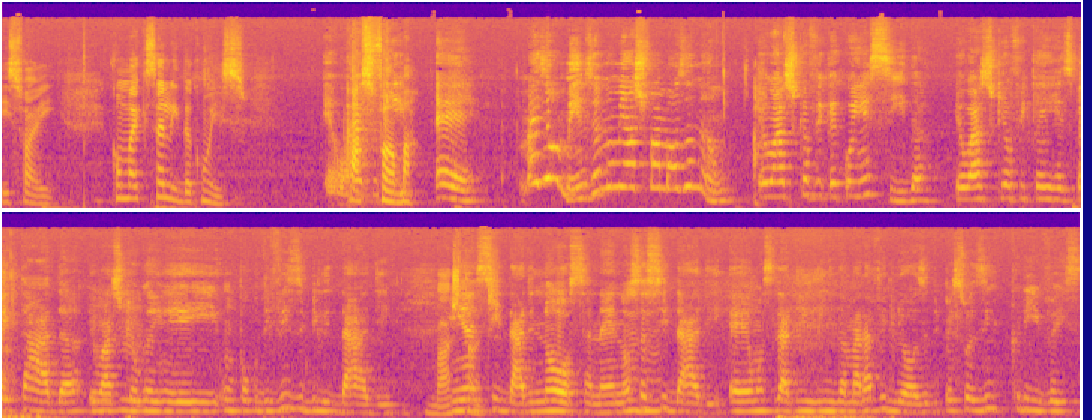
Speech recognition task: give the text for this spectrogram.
isso aí. Como é que você lida com isso? Eu Com a acho fama. Que, é, mais ou menos. Eu não me acho famosa, não. Eu acho que eu fiquei conhecida. Eu acho que eu fiquei respeitada. Eu acho que eu ganhei um pouco de visibilidade. Minha Bastante. cidade, nossa, né? Nossa Uhum. cidade é uma cidade linda, maravilhosa, de pessoas incríveis,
